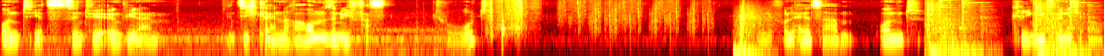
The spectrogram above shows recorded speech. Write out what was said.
Und jetzt sind wir irgendwie in einem winzig kleinen Raum, sind wir fast tot. Wenn wir volle Health haben. Und kriegen die Tür nicht auf.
